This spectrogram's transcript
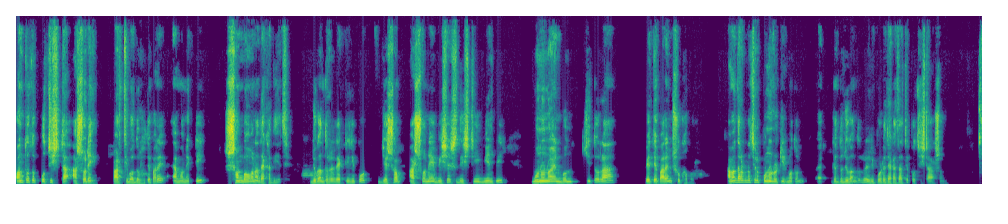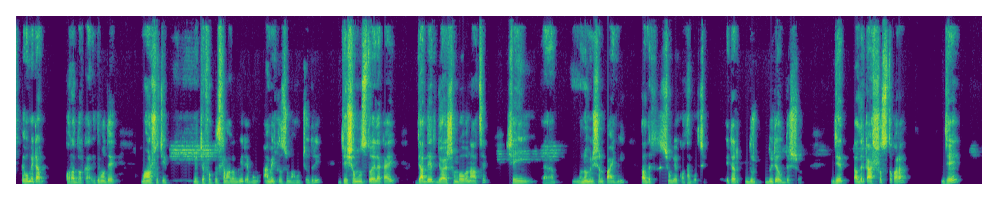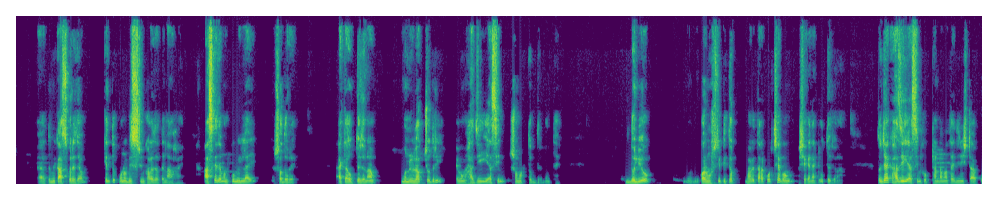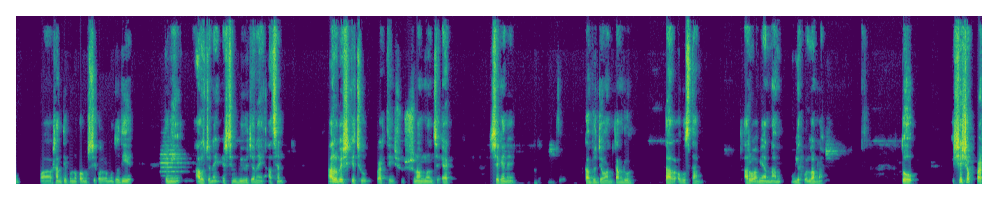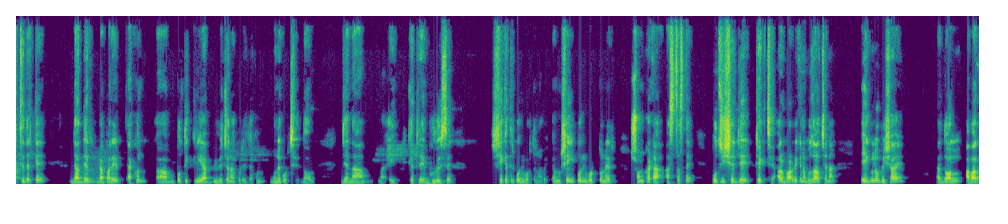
অন্তত পঁচিশটা আসনে প্রার্থী বদল হতে পারে এমন একটি সম্ভাবনা দেখা দিয়েছে। যুগান্তরের একটি রিপোর্ট, যেসব আসনে বিশেষ দৃষ্টি বিএনপির মনোনয়ন বঞ্চিতরা পেতে পারেন সুখবর। আমার ধারণা ছিল পনেরোটির মতন কিন্তু যুগান্তরের রিপোর্টে দেখা যাচ্ছে পঁচিশটা আসন। এবং এটা করা দরকার। ইতিমধ্যে মহাসচিব মির্জা ফখরুল ইসলাম আলমগীর এবং আমির খসরু মাহমুদ চৌধুরী যে সমস্ত এলাকায় যাদের জয়ের সম্ভাবনা আছে সেই নমিনেশন পায়নি, তাদের সঙ্গে কথা বলছে। এটার দুইটা উদ্দেশ্য। যে তাদেরকে আশ্বস্ত করা যে তুমি কাজ করে যাও, কিন্তু কোনো বিশৃঙ্খলা যাতে না হয়। আজকে যেমন কুমিল্লায় সদরে একটা উত্তেজনা মনিরুল হক চৌধুরী এবং হাজি ইয়াসিন সমর্থকদের মধ্যে। দলীয় কর্মসূচি পৃথকভাবে তারা করছে এবং সেখানে একটা উত্তেজনা। তো যাক, হাজি ইয়াসিন খুব ঠান্ডা মাথায় জিনিসটা খুব শান্তিপূর্ণ কর্মসূচি করার মধ্য দিয়ে তিনি আলোচনায় এসেছেন, বিবেচনায় আছেন। আরও বেশ কিছু প্রার্থী সুনামগঞ্জ এক, সেখানে কামরুজ্জামান কামরুল, তার অবস্থান আরও আমি আর নাম উল্লেখ করলাম না। তো সেসব প্রার্থীদেরকে যাদের ব্যাপারে এখন প্রতিক্রিয়া বিবেচনা করে যখন মনে করছে দল যে না, এই ক্ষেত্রে ভুল হয়েছে সেক্ষেত্রে পরিবর্তন হবে এবং সেই পরিবর্তনের সংখ্যাটা আস্তে আস্তে পঁচিশে যে ঠেকছে, আরও বাড়বে কিনা বোঝা যাচ্ছে না। এইগুলো বিষয়ে দল আবার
